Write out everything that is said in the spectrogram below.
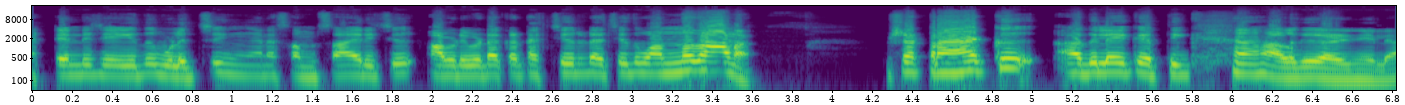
അറ്റൻഡ് ചെയ്ത് വിളിച്ച് ഇങ്ങനെ സംസാരിച്ച് അവിടെ ഇവിടെ ഒക്കെ ടച്ച് ചെയ്ത് ടച്ച് ചെയ്ത് വന്നതാണ്. പക്ഷെ ട്രാക്ക് അതിലേക്ക് എത്തിക്കാൻ ആൾക്ക് കഴിഞ്ഞില്ല.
